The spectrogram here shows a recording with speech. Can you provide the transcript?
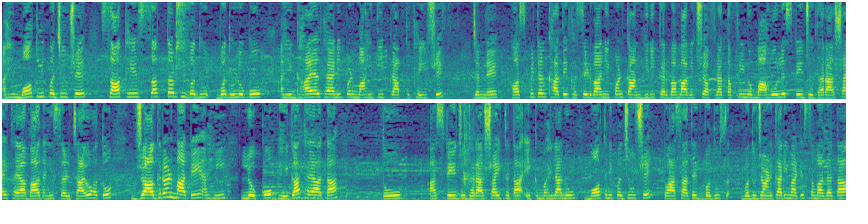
અહીં મોત નીપજ્યું છે. સાથે સત્તરથી વધુ વધુ લોકો અહીં ઘાયલ થયાની પણ માહિતી પ્રાપ્ત થઈ છે. જેમને હોસ્પિટલ ખાતે ખસેડવાની પણ કામગીરી કરવામાં આવી છે. અફરાતફરીનો માહોલ સ્ટેજો ધરાશાય થયા બાદ અહીં સર્જાયો હતો. જાગરણ માટે અહીં લોકો ભેગા થયા હતા. તો આ સ્ટેજ ધરાશાયી થતાં એક મહિલાનું મોત નિપજ્યું છે. તો આ સાથે વધુ વધુ જાણકારી માટે સંવાદદાતા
